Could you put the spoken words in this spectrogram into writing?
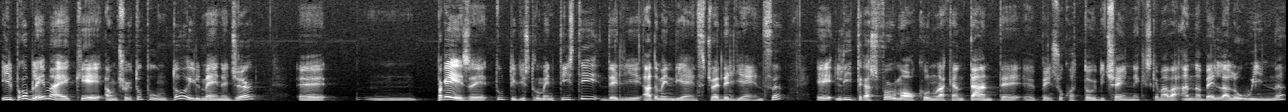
il problema è che a un certo punto il manager eh, mh, prese tutti gli strumentisti degli Adam and the Ants, cioè degli Ants, e li trasformò con una cantante, eh, penso quattordicenne, che si chiamava Annabella Lowin,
